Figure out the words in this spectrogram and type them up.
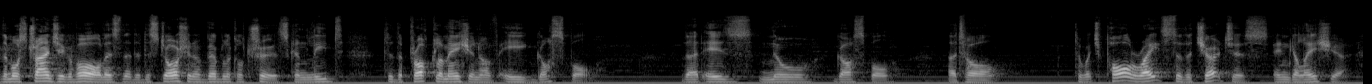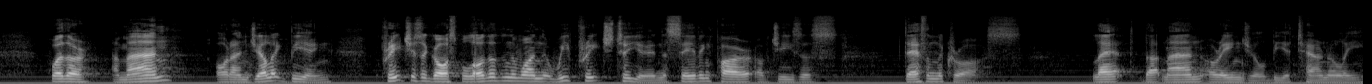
the most tragic of all is that the distortion of biblical truths can lead to the proclamation of a gospel that is no gospel at all. To which Paul writes to the churches in Galatia whether a man or angelic being preaches a gospel other than the one that we preach to you in the saving power of Jesus' death on the cross, let that man or angel be eternally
